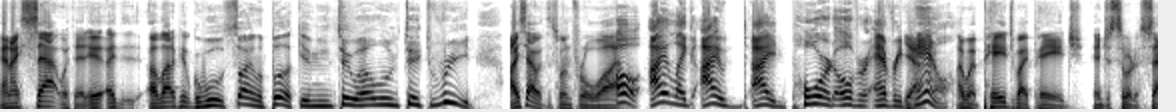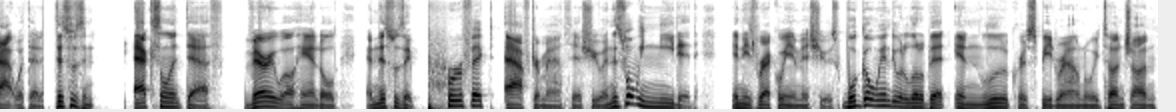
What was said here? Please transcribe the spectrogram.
And I sat with it. it I, a lot of people go, Well, silent book. I mean, tell you how long it take to read. I sat with this one for a while. Oh, I like I I poured over every Yeah. panel. I went page by page and just sort of sat with it. This was an excellent death, very well handled, and this was a perfect aftermath issue. And this is what we needed in these Requiem issues. We'll go into it a little bit in Ludicrous Speed Round when we touch on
